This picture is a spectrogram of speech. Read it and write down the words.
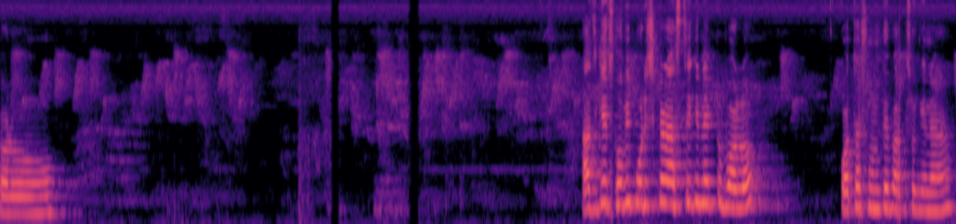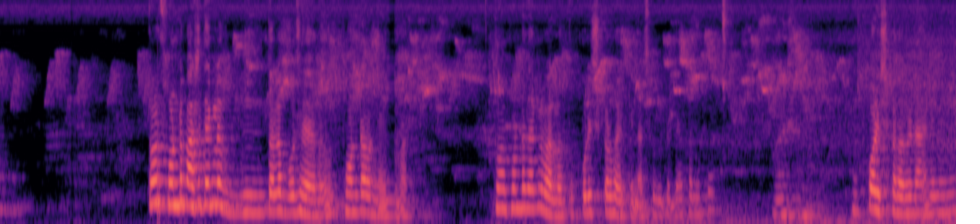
করো। আজকে ছবি পরিষ্কার আসছে কিনা একটু বলো। কথা শুনতে পাচ্ছ কিনা? তোমার ফোনটা পাশে থাকলে তাহলে বোঝা যাবে। ফোনটাও নেই তোমার। তোমার ফোনটা থাকলে ভালো হতো। পরিষ্কার হয় কিনা ছবিটা দেখা যেত পরিষ্কার হবে না আগে থেকে।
